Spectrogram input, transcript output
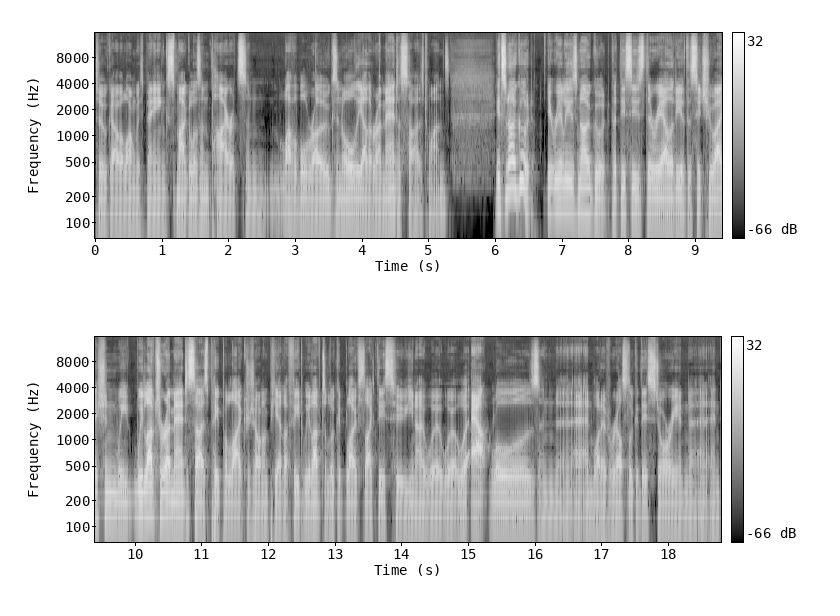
to go along with being smugglers and pirates and lovable rogues and all the other romanticized ones. It's no good. It really is no good. But this is the reality of the situation. We we love to romanticize people like Jean and Pierre Lafitte. We love to look at blokes like this who you know were were, were outlaws and, and, and whatever else. Look at their story and and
